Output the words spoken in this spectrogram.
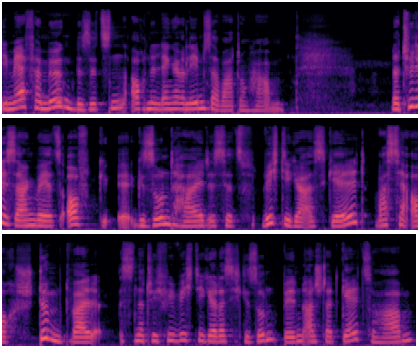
die mehr Vermögen besitzen, auch eine längere Lebenserwartung haben. Natürlich sagen wir jetzt oft, äh, Gesundheit ist jetzt wichtiger als Geld, was ja auch stimmt, weil es ist natürlich viel wichtiger, dass ich gesund bin, anstatt Geld zu haben,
